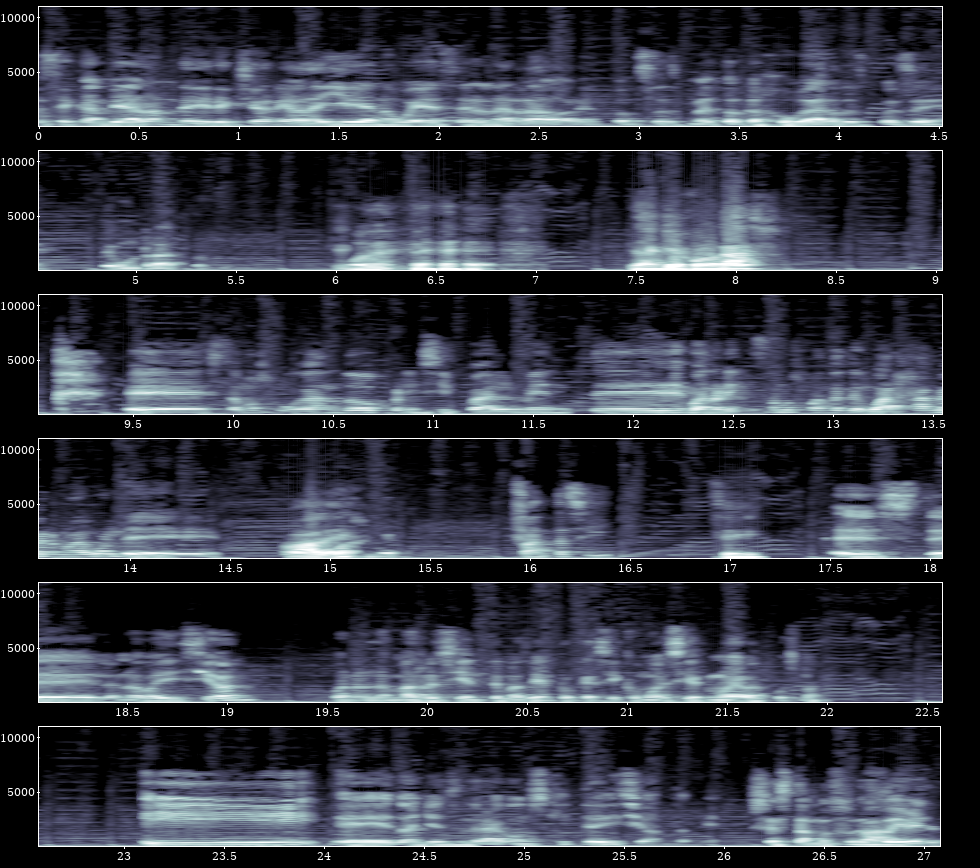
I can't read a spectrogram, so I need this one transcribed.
se, cambiaron de dirección y ahora yo ya no voy a ser el narrador, entonces me toca jugar después de, un rato. ¿Ya que juegas? Eh, estamos jugando principalmente. Bueno, ahorita estamos jugando el de Warhammer nuevo, el de Warhammer Fantasy. Sí. Este, la nueva edición. Bueno, la más reciente más bien, porque así como decir nueva, pues no. Y eh, Dungeons and Dragons quinta edición también. O sea, estamos estoy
